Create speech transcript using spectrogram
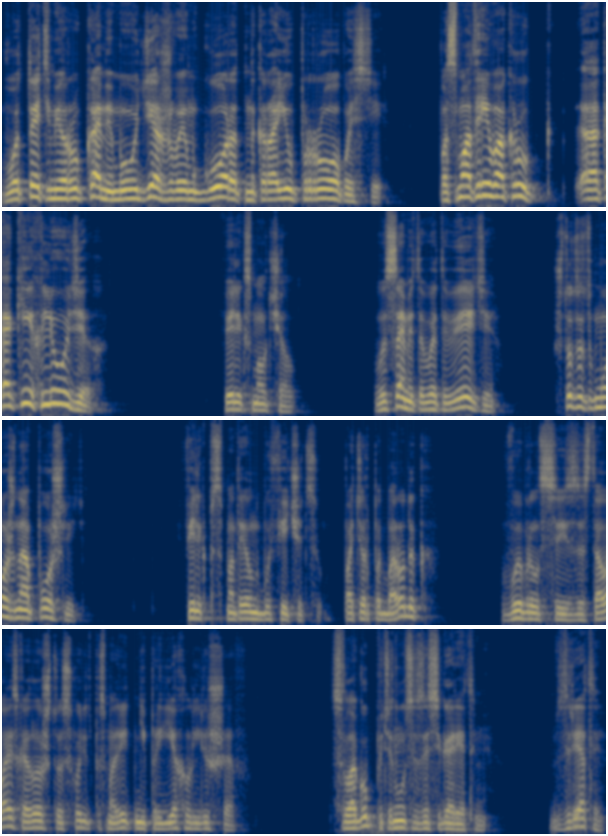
Вот этими руками мы удерживаем город на краю пропасти. Посмотри вокруг. О каких людях? Феликс молчал. Вы сами-то в это верите? Что тут можно опошлить?» Фелик посмотрел на буфетчицу, потер подбородок, выбрался из-за стола и сказал, что сходит посмотреть, не приехал ли шеф. Сологуб потянулся за сигаретами. «Зря ты.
